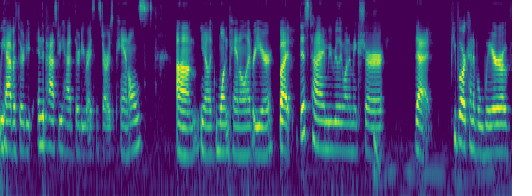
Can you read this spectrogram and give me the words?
we have a 30 in the past we had 30 rising stars panels um, you know like one panel every year but this time we really want to make sure that people are kind of aware of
